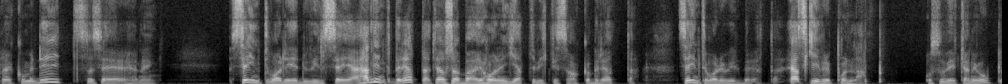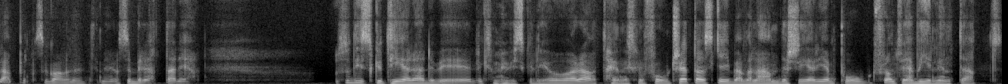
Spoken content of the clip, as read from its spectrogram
När jag kommer dit så säger Henning, säg inte vad det är du vill säga. Jag hade inte berättat. Jag sa bara, jag har en jätteviktig sak att berätta. Säg inte vad du vill berätta. Jag skriver det på en lapp. Och så vek han ihop lappen och så gav han den till mig och så berättade jag. Och så diskuterade vi liksom hur vi skulle göra. Att Henrik skulle fortsätta att skriva Wallander-serien på Ordfront. För jag ville inte, att,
